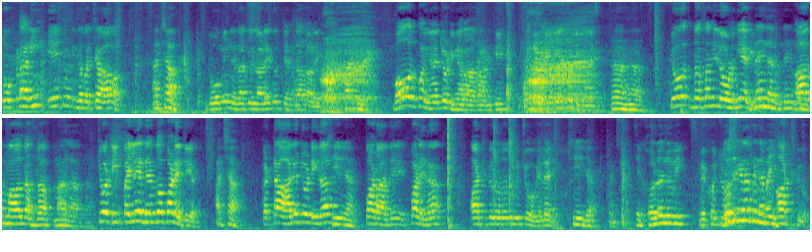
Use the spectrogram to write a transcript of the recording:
ਕੋਕੜਾ ਨਹੀਂ ਇਹ ਝੋਟੀ ਦਾ ਬੱਚਾ ਆ ਵਾ। ਅੱਛਾ। 2 ਮਹੀਨੇ ਦਾ ਕੋਈ ਲਾਲੇ ਕੋਈ 3 ਦਾ ਲਾਲੇ। ਹਾਂਜੀ। ਬਹੁਤ ਭਾਈਆਂ ਝੋਟੀਆਂ ਰਾਤ ਆਣ ਕੇ। ਝੋਟੀਆਂ। ਹਾਂ ਹਾਂ। ਕਿਉਂ ਦੱਸਣ ਦੀ ਲੋੜ ਨਹੀਂ ਹੈਗੀ? ਨਹੀਂ ਨਹੀਂ ਨਹੀਂ। ਆ ਮਾਲ ਦੱਸਦਾ। ਮਾਲ ਆਦਾ ਝੋਟੀ ਪਹਿਲੇ ਦਿਨ ਤੋਂ ਪਹਾੜੇ ਤੇ ਆ। ਅੱਛਾ। ਕੱਟਾ ਆ ਜੋ ਝੋਟੀ ਦਾ ਠੀਕ ਆ। ਪਹਾੜਾ ਦੇ ਪਹਾੜੇ ਨਾਲ 8 ਕਿਲੋ ਦੁੱਧ ਵਿੱਚ ਹੋ ਕੇ ਲੈ ਜੀ। ਠੀਕ ਆ। ਤੇ ਖੋਲੋ ਇਹਨੂੰ ਵੀ। ਵੇਖੋ ਦੁੱਧ ਕਿੰਨਾ ਪੈਂਦਾ ਬਾਈ 8 ਕਿਲੋ।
